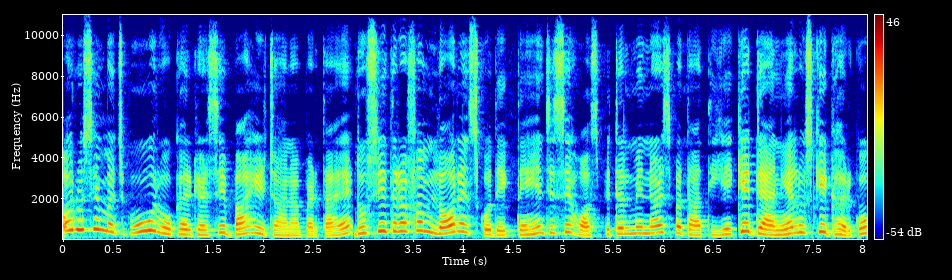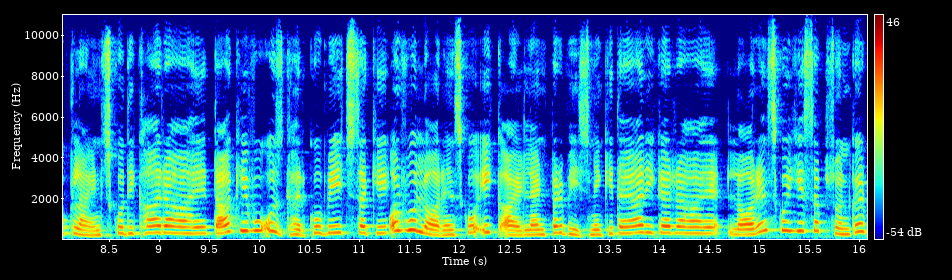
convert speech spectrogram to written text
और उसे मजबूर होकर घर से बाहर जाना पड़ता है। दूसरी तरफ़ हम लॉरेंस को देखते हैं, जिसे हॉस्पिटल में नर्स बताती है कि डैनियल उसके घर को क्लाइंट्स को दिखा रहा है ताकि वो उस घर को बेच सके और वो लॉरेंस को एक आयरलैंड पर भेजने की तैयारी कर रहा है। लॉरेंस को ये सब सुनकर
